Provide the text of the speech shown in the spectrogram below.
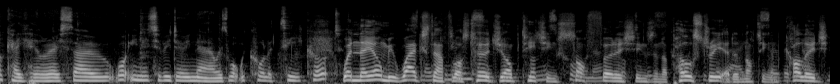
Okay, Hilary, so what you need to be doing now is what we call a T cut. When Naomi Wagstaff lost her job teaching soft furnishings and upholstery at a Nottingham college,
